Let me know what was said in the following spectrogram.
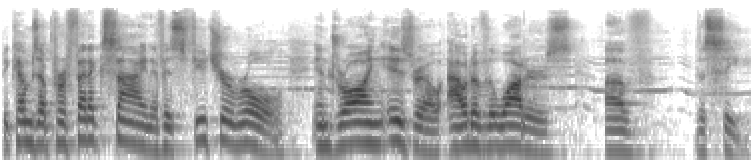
becomes a prophetic sign of his future role in drawing Israel out of the waters of the sea.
